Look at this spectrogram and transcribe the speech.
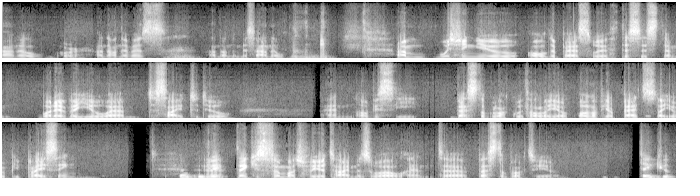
Anil or Anonymous, Anonymous Anil, I'm wishing you all the best with the system, whatever you um, decide to do, and obviously best of luck with all of your all of your bets that you'll be placing. Thank you, Uh, Jake. thank you so much for your time as well, and uh, best of luck to you. Thank you.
